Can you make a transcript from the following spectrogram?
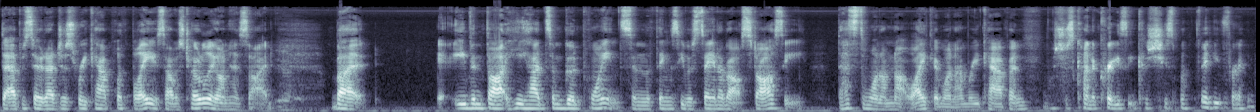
the episode I just recapped with Blaze, I was totally on his side. Yeah. But even thought he had some good points in the things he was saying about Stassi. That's the one I'm not liking when I'm recapping, which is kind of crazy because she's my favorite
